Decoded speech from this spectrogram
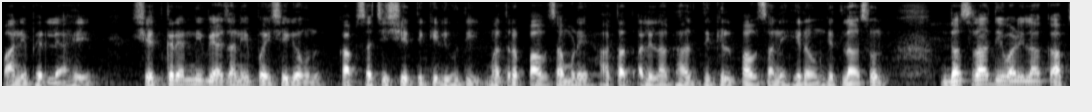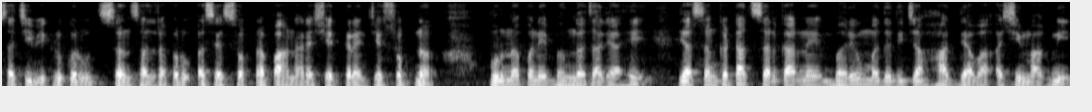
पाणी फिरले आहे. शेतकऱ्यांनी व्याजाने पैसे घेऊन कापसाची शेती केली होती. मात्र पावसामुळे हातात आलेला घास देखील पावसाने हिरावून घेतला असून दसरा दिवाळीला कापसाची विक्री करू सण साजरा करू असे स्वप्न पाहणाऱ्या शेतकऱ्यांचे स्वप्न पूर्णपणे भंग झाले आहे. या संकटात सरकारने भरीव मदतीचा हात द्यावा अशी मागणी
